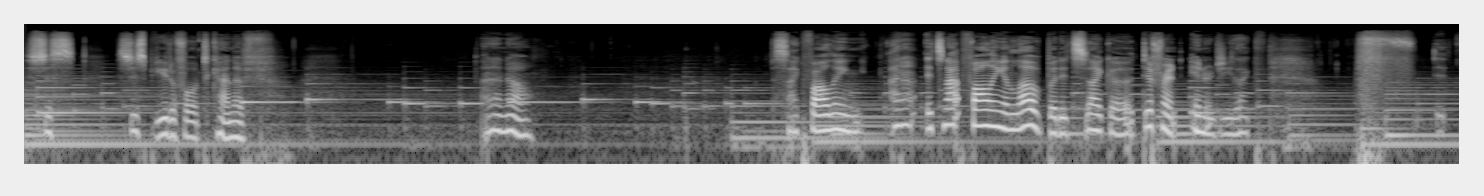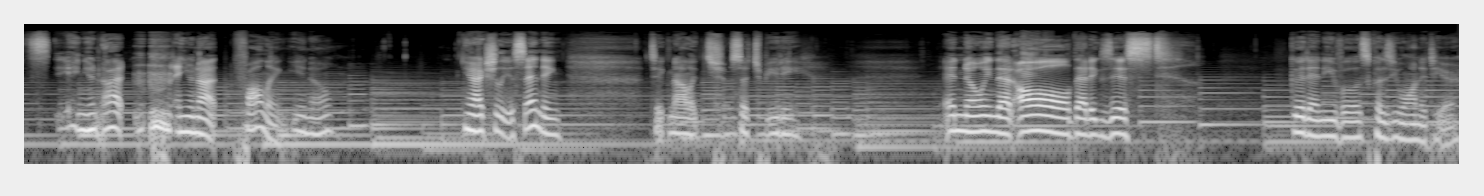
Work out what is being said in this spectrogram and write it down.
it's just it's just beautiful to kind of I don't know. It's like falling I don't it's not falling in love, but it's like a different energy like and you're not and you're not falling, you know. You're actually ascending to acknowledge such beauty and knowing that all that exists good and evil is because you want it here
